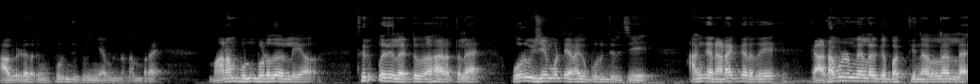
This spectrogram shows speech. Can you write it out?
அப்படின்றத நீங்கள் புரிஞ்சுக்குவீங்க அப்படின்னு நான் நம்புகிறேன் மனம் புண்படுதோ இல்லையோ திருப்பதி லட்டு விவகாரத்தில் ஒரு விஷயம் மட்டும் எனக்கு புரிஞ்சிருச்சு. அங்கே நடக்கிறது கடவுள் மேலே இருக்க பக்தி நல்லா இல்லை.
